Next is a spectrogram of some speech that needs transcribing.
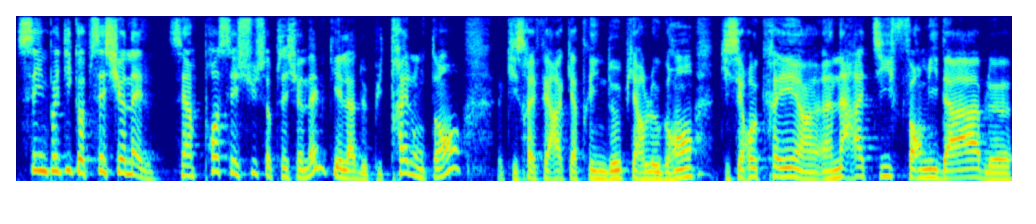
C'est une politique obsessionnelle. C'est un processus obsessionnel qui est là depuis très longtemps, qui se réfère à Catherine II, Pierre le Grand, qui s'est recréé un, un narratif formidable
